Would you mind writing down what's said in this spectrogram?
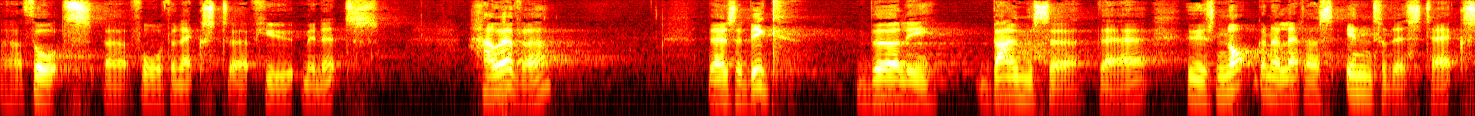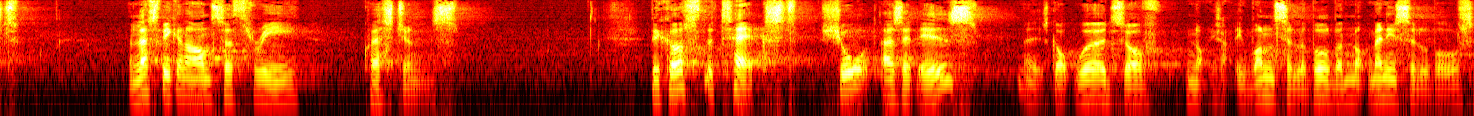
uh, thoughts uh, for the next uh, few minutes. However, there's a big, burly bouncer there who's not going to let us into this text unless we can answer three questions. Because the text, short as it is, it's got words of not exactly one syllable, but not many syllables,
